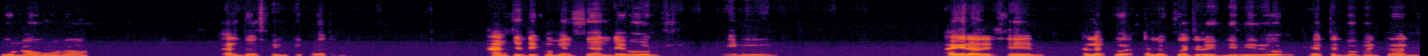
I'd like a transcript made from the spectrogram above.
1.1 al 2.24. Antes de comenzar, debo eh, agradecer a, la, a, los cuatro individuos que hasta el momento han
